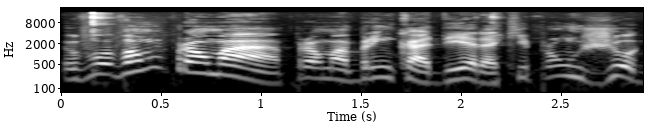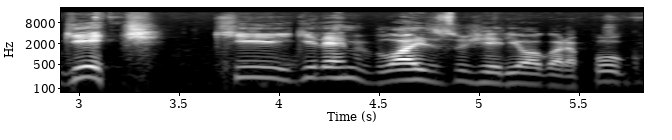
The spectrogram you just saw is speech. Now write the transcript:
eu vou, vamos para uma para uma brincadeira aqui, para um joguete que Guilherme Blois sugeriu agora há pouco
